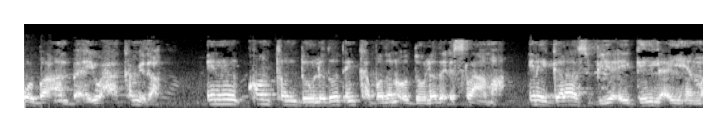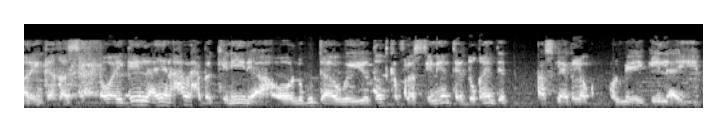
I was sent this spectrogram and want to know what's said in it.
walba aan baahiyo waxaa ka ah in konton dowladood in ka badan oo dowlado islaam ah inay galaas biyo ay geyn la'yihiin marinka khaza oo ay geyn la'yihiin hal xaba kaniini ah oo lagu daaweeyo dadka falastiiniyiinta ee duqeyntaas leeg la kulmay ay geyn la'yihiin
